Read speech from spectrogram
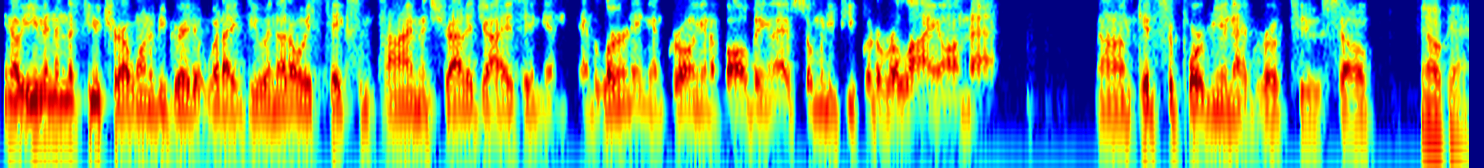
you know, even in the future, I want to be great at what I do. And that always takes some time and strategizing and, and learning and growing and evolving. And I have so many people to rely on that um, can support me in that growth too. So, okay.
